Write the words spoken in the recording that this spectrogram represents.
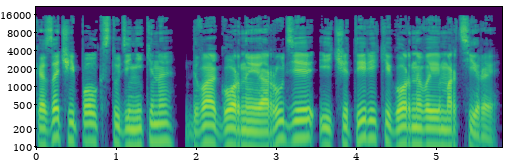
Казачий полк Студеникина, два горные орудия и четыре кигорновые мортиры.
